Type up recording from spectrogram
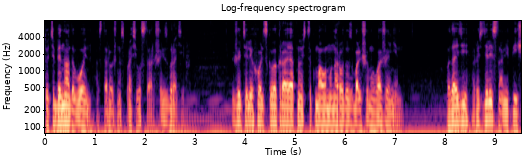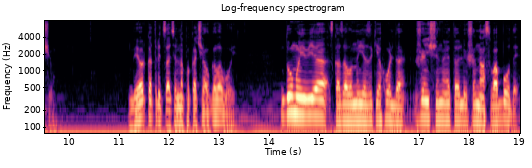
«Что тебе надо, воин?» — осторожно спросил старший из братьев. Жители Хольского края относятся к малому народу с большим уважением. «Подойди, раздели с нами пищу». Бьорк отрицательно покачал головой. «Думаю я», — сказал он на языке Хольда, — «женщина эта лишена свободы».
